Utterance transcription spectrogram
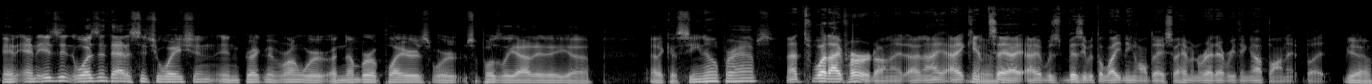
And and isn't wasn't that a situation? And correct me if I'm wrong. Where a number of players were supposedly out at a uh, at a casino, perhaps. That's what I've heard on it, and I, I can't Yeah. say I, I was busy with the Lightning all day, so I haven't read everything up on it. But Yeah,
